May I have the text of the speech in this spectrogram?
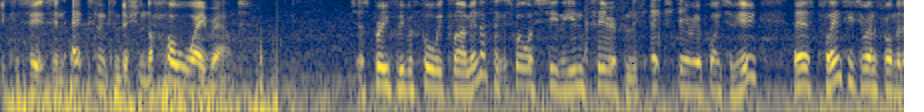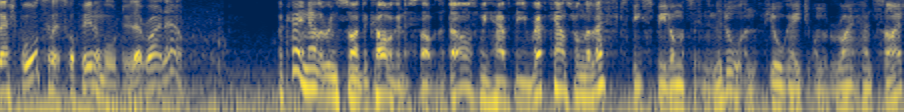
you can see it's in excellent condition the whole way round. Just briefly before we climb in, I think it's well worth seeing the interior from this exterior point of view. There's plenty to run through on the dashboard, so let's hop in and we'll do that right now. Okay, now that we're inside the car, we're going to start with the dials. We have the rev counter on the left, the speedometer in the middle, and the fuel gauge on the right-hand side.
